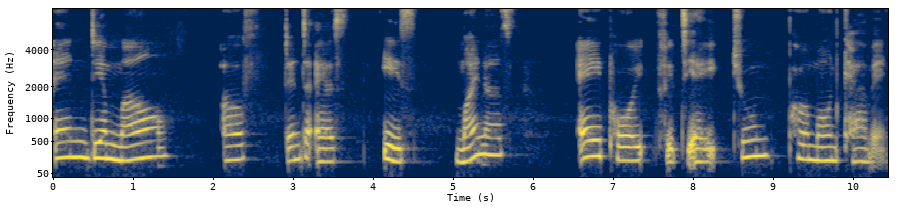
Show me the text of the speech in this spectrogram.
and the amount of delta S is minus 8.58 joule per mole Kelvin.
